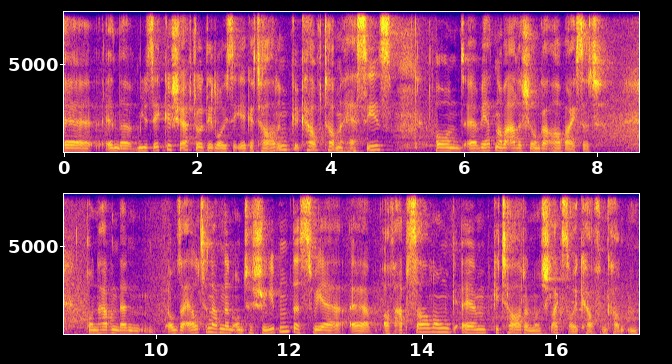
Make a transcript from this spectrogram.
äh, in der Musikgeschäft, wo die Leute ihre Gitarren gekauft haben, Hessies. Und äh, wir hatten aber alle schon gearbeitet. Und haben dann, unsere Eltern haben dann unterschrieben, dass wir äh, auf Abzahlung ähm, Gitarren und Schlagzeug kaufen konnten,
